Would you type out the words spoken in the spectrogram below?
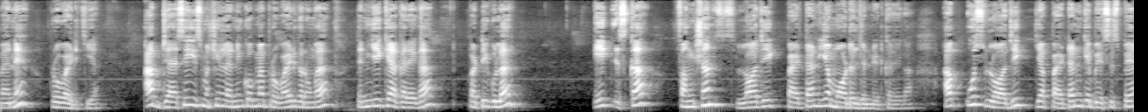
मैंने प्रोवाइड किया। अब जैसे ही इस मशीन लर्निंग को मैं प्रोवाइड करूँगा देन ये क्या करेगा? पर्टिकुलर एक इसका फ़ंक्शन लॉजिक पैटर्न या मॉडल जनरेट करेगा। अब उस लॉजिक या पैटर्न के बेसिस पे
